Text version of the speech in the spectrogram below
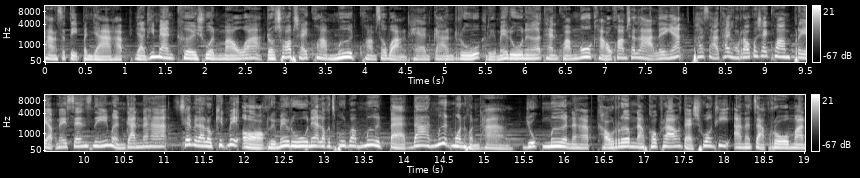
ทางสติปัญญาครับอย่างที่แมนเคยชวนเมาว่า เราชอบใช้ความมืดความสว่างแทนการรู้ หรือไม่รู้เนื้อะแทนความโง่เขลาความฉลาดอะไรเงี้ยภาษาไทยของเราก็ใช้ความเปรียบในเซนส์นี้เหมือนกันนะฮะ เช่นเวลาเราคิดไม่ออกหรือไม่รู้เนี่ยเราก็จะพูดว่ามืด 8 ด้านมืดมนหนทาง ยุคมืดนะครับเขาเริ่มนับคร่าวๆตั้งแต่ช่วงที่อาณาจักรโรมัน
